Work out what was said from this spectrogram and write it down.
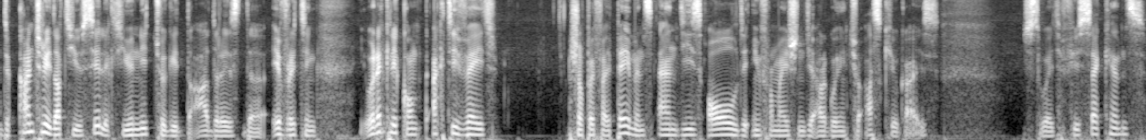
the country that you select you need to get the address the everything. You want to click on activate shopify payments and these all the information they are going to ask you guys just wait a few seconds.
